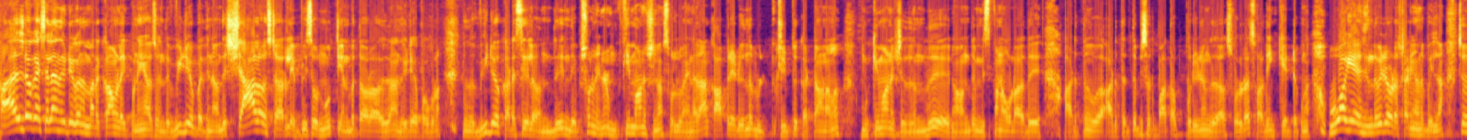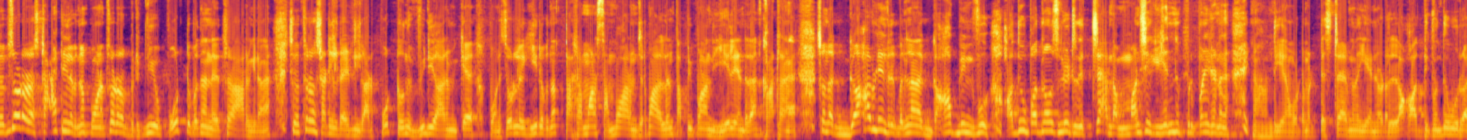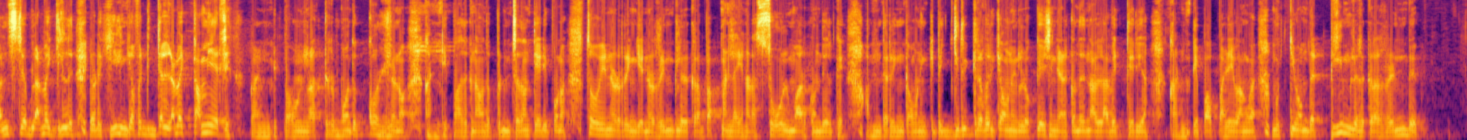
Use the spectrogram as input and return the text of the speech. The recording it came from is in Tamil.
ஹால்டோ கைஸ் எல்லாம் வீடியோ வீடியோக்கு வந்து மறக்காம லைக் பண்ணுங்க. ஸோ இந்த வீடியோ பார்த்தீங்கன்னா வந்து ஷாலோ ஸ்டாரில் எபிசோட் நூற்றி எண்பத்தாறாவது தான் அந்த வீடியோ போகிறோம் இந்த வீடியோ கடைசியில் வந்து இந்த எபிசோடில் என்ன முக்கியமான விஷயம்லாம் சொல்லுவேன். என்ன தான் காப்பிரைட் வந்து கிளிப்பு கட் ஆனாலும் முக்கியமான விஷயத்தை வந்து நான் வந்து மிஸ் பண்ணக்கூடாது. அடுத்து அடுத்தடுத்த எபிசோட் பார்த்தா புரியணுங்கிறதா சொல்கிறேன் ஸோ அதையும் கேட்டுப்போங்க ஓகே இந்த வீடியோட ஸ்டார்டிங் வந்து போயிடலாம். ஸோ எபிசோடோட ஸ்டார்டிங்கில் பார்த்தீங்கன்னா போன எபிசோட ரிவ்யூ போட்டு பார்த்து அந்த எபிசோட ஆரம்பிக்கிறாங்க. ஸோ எபிசோட ஸ்டார்டிங் டைட்டில் கார்டு போட்டு வந்து வீடியோ ஆரம்பிக்க போன எபிசோடில் ஹீரோ பார்த்தா தரமான சம்பவம் ஆரம்பிச்சிருப்போம் அதுலேருந்து தப்பி போன அந்த ஏலியன் தான் காட்டுறாங்க. ஸோ அந்த காப்ளின் இருக்கு பார்த்தீங்கன்னா அந்த காப்ளின் வூ அது பார்த்தோம் சொல்லிட்டு இருக்கு. சே அந்த மனுஷனுக்கு என்ன ப்ரிப் பண்ணிட்டானுங்க? நான் வந்து என் உடம்பு டெஸ்ட்டாக இருந்தது என்னோட லா வந்து ஒரு அன்ஸ்டேபிளாகவே இல்லை. என்னோட ஹீலிங் எஃபெக்ட் எல்லாமே கம்மியாயிருச்சு கண்டிப்பாக அவங்களா திரும்ப வந்து கொல்லணும். கண்டிப்பாக அதுக்கு நான் வந்து பிரிஞ்சை தான் தேடி போகணும். ஸோ என்னோட ரிங் என்னோட ரிங்கில் இருக்கிற வெப்பனில் என்னோட சோல் மார்க் வந்து இருக்குது அந்த ரிங் அவனுக்கிட்ட இருக்கிற வரைக்கும் அவனுக்கு லொக்கேஷன் எனக்கு வந்து நல்லாவே தெரியும். கண்டிப்பாக பழி வாங்குவேன். முக்கியம் அந்த டீமில் இருக்கிற ரெண்டு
